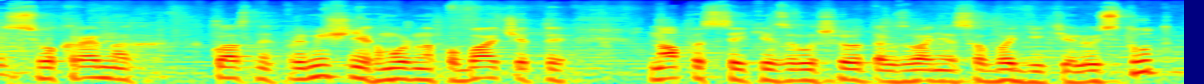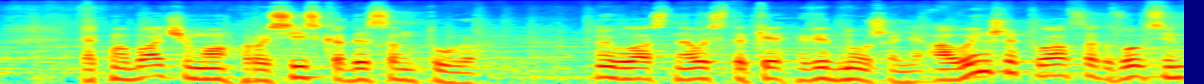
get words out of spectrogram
Ось в окремих класних приміщеннях можна побачити написи, які залишили так звані освободітелі. Ось тут, як ми бачимо, російська десантура. Ну і власне ось таке відношення. А в інших класах зовсім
